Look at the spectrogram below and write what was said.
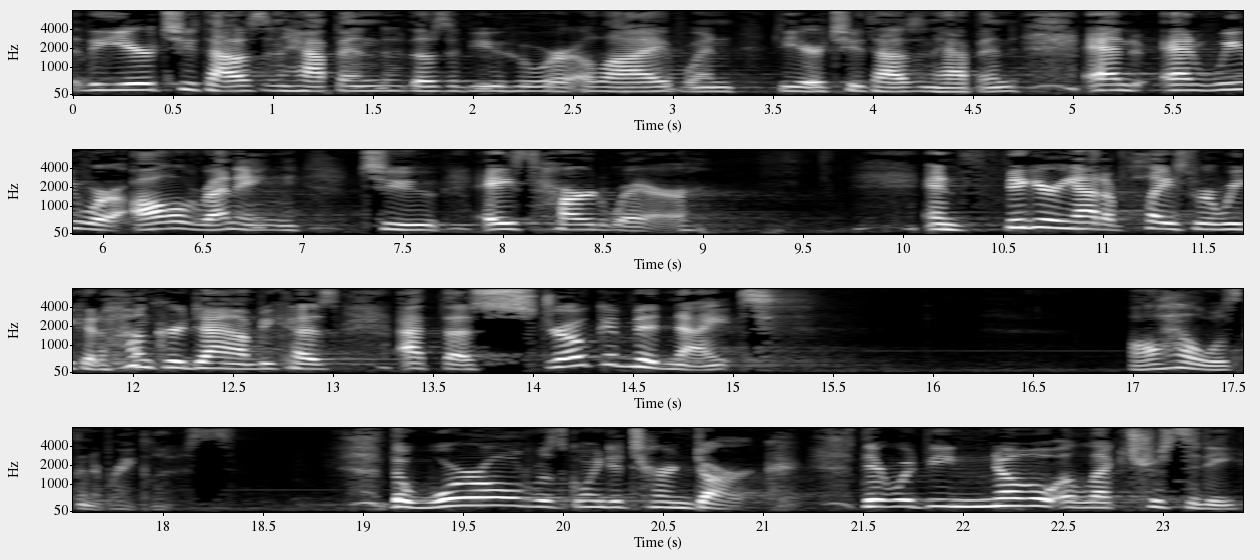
the year 2000 happened, those of you who were alive when the year 2000 happened, and, and we were all running to Ace Hardware and figuring out a place where we could hunker down because at the stroke of midnight, all hell was going to break loose. The world was going to turn dark. There would be no electricity.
